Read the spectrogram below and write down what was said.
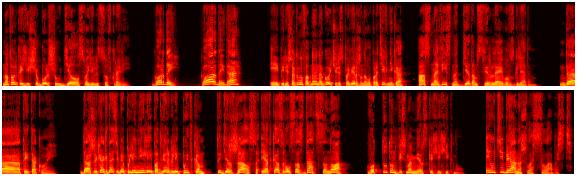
но только еще больше уделал свое лицо в крови. «Гордый? Гордый, да?» И, перешагнув одной ногой через поверженного противника, ас навис над дедом, сверляя его взглядом. «Да, ты такой. Даже когда тебя пленили и подвергли пыткам, ты держался и отказывался сдаться, но...» Вот тут он весьма мерзко хихикнул. «И у тебя нашлась слабость.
